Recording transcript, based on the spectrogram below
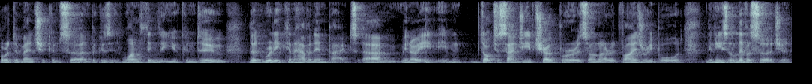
or a dementia concern because it's one thing that you can do that really can have an impact. Um, you know even dr sanjiv chopra is on our advisory board and he's a liver surgeon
